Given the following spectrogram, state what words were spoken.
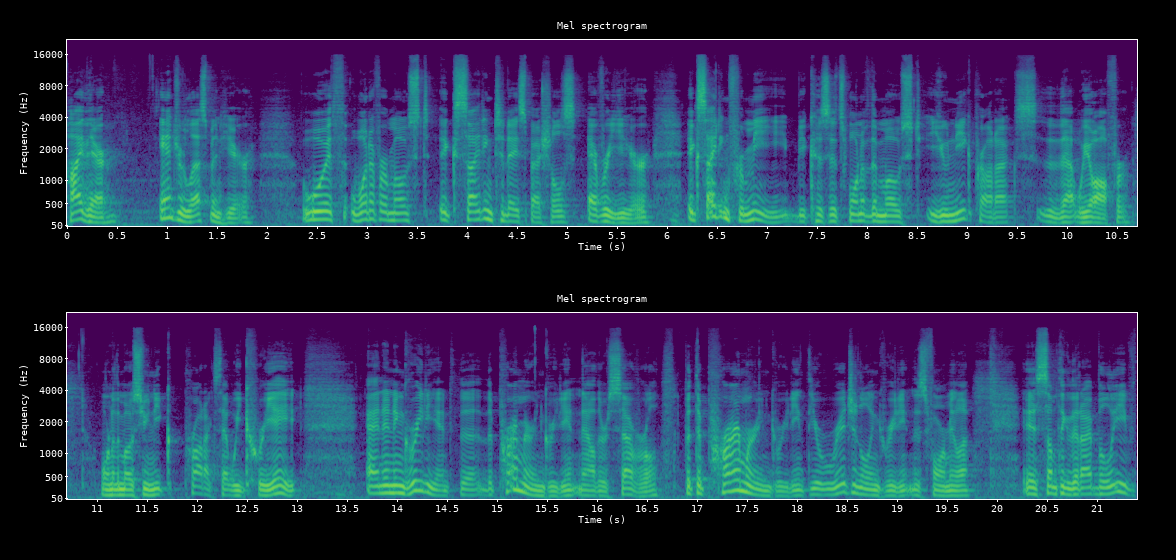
Hi there, Andrew Lessman here with one of our most exciting Today specials every year. Exciting for me because it's one of the most unique products that we offer, one of the most unique products that we create. And an ingredient, the, the primary ingredient, now there's several, but the primary ingredient, the original ingredient in this formula, is something that I believe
